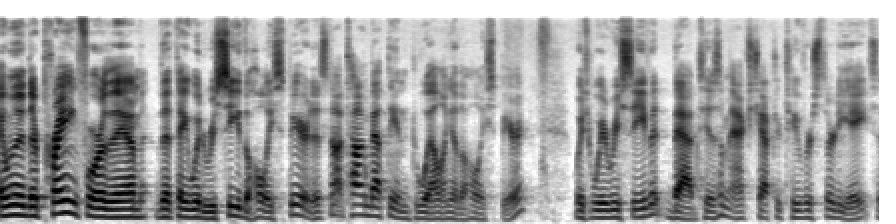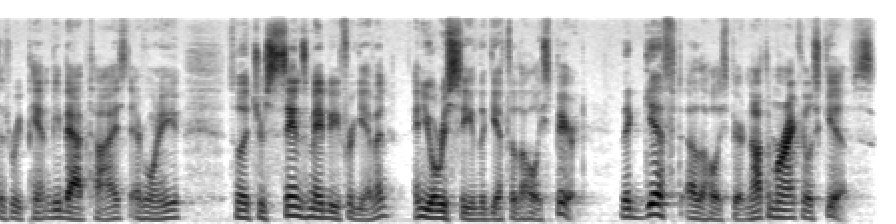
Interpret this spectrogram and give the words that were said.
And when they're praying for them that they would receive the Holy Spirit, it's not talking about the indwelling of the Holy Spirit, which we receive at baptism. Acts chapter 2, verse 38 says, Repent and be baptized, every one of you, so that your sins may be forgiven, and you'll receive the gift of the Holy Spirit. The gift of the Holy Spirit, not the miraculous gifts.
